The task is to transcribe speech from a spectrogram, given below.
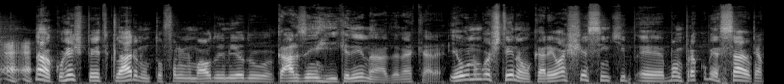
Não, com respeito, claro, não tô falando mal do e-mail do Carlos Henrique nem nada, né, cara? Eu não gostei, não, cara. Eu achei assim que. É, bom, para começar, pra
